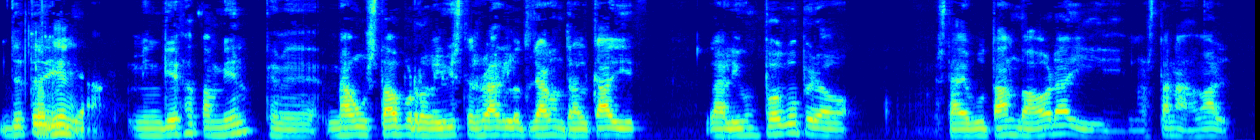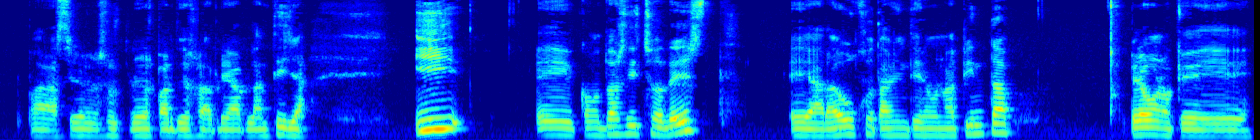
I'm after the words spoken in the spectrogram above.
Yo te También. diría Mingueza también, que me, me ha gustado por lo que he visto. Es verdad que el otro día contra el Cádiz la lié un poco, pero está debutando ahora y no está nada mal para ser sus primeros partidos con la primera plantilla. Y eh, como tú has dicho, Dest, eh, Araujo también tiene una pinta, pero bueno, que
